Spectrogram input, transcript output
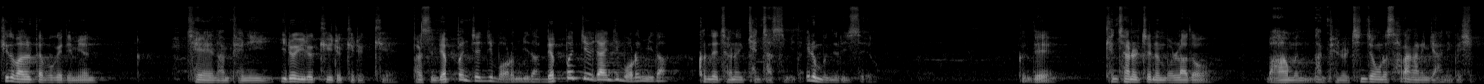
기도 받을 때 보게 되면 제 남편이 이러 이렇게 이렇게 이렇게 벌써 몇 번째인지 모릅니다. 몇 번째 여자인지 모릅니다. 그런데 저는 괜찮습니다. 이런 분들이 있어요. 근데 괜찮을지는 몰라도 마음은 남편을 진정으로 사랑하는 게 아닌 것입니다.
